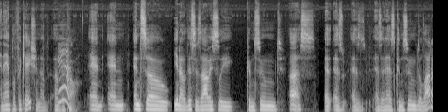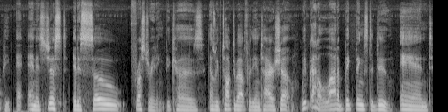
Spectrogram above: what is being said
an amplification of, of the call. And and and so you know this has obviously consumed us as as as it has consumed a lot of people and it's just it is so frustrating because as we've talked about for the entire show we've got a lot of big things to do and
